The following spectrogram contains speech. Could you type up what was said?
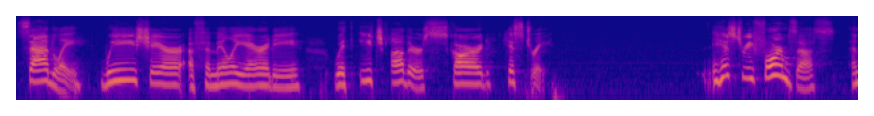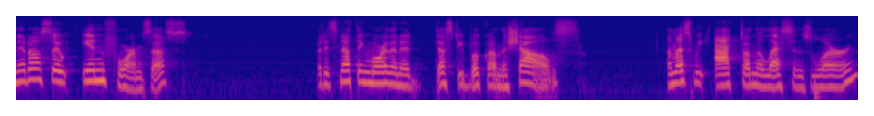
Sadly, we share a familiarity with each other's scarred history. History forms us, and it also informs us, but it's nothing more than a dusty book on the shelves unless we act on the lessons learned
